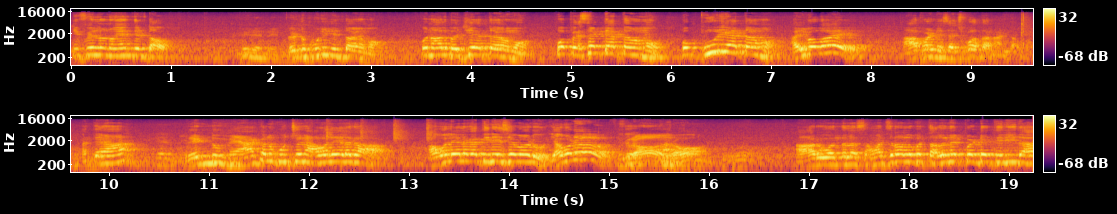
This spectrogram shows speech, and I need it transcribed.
టిఫిన్లో నువ్వేం తింటావు? రెండు పూరి తింటావేమో. ఓ నాలుగు బజ్జీ వేస్తావేమో ఓ పెసరట్టు వేస్తావేమో ఓ పూరి వేస్తామో అయ్యి బాబాయ్ ఆపండి చచ్చిపోతాను అంటాం అంతేనా? రెండు మేకలు కూర్చొని అవలేలగా అవలేలగా తినేసేవాడు ఎవడు. ఆరు వందల సంవత్సరాలకు తలనొప్పి అంటే తెలీదా?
